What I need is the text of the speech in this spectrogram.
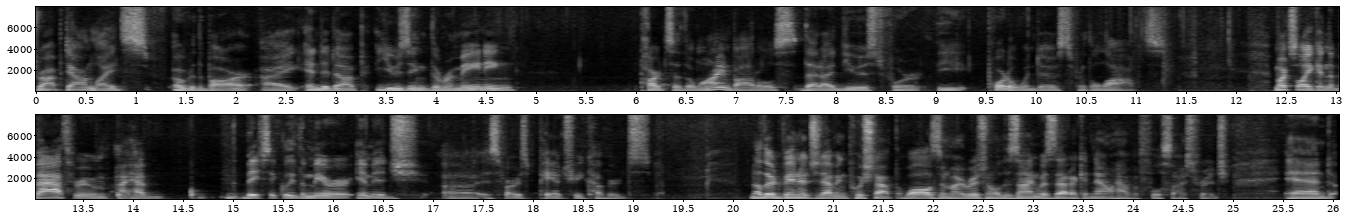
drop down lights over the bar, I ended up using the remaining parts of the wine bottles that I'd used for the portal windows for the lofts. Much like in the bathroom, I have basically the mirror image uh, as far as pantry cupboards. Another advantage of having pushed out the walls in my original design was that I could now have a full-size fridge. And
